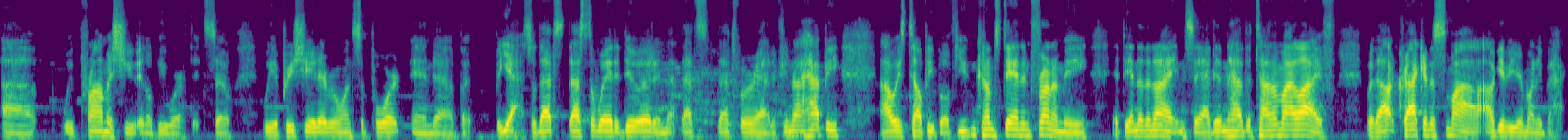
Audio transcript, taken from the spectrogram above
uh, we promise you it'll be worth it. So we appreciate everyone's support and uh, but but yeah so that's that's the way to do it and that, that's that's where we're at. If you're not happy i always tell people if you can come stand in front of me at the end of the night and say i didn't have the time of my life without cracking a smile i'll give you your money back.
